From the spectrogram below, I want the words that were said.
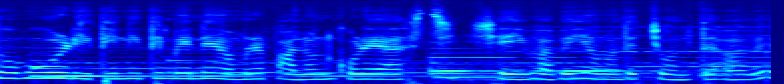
তবুও রীতিনীতি মেনে আমরা পালন করে আসছি, সেইভাবেই আমাদের চলতে হবে।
